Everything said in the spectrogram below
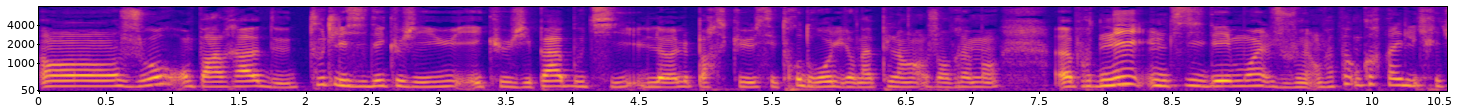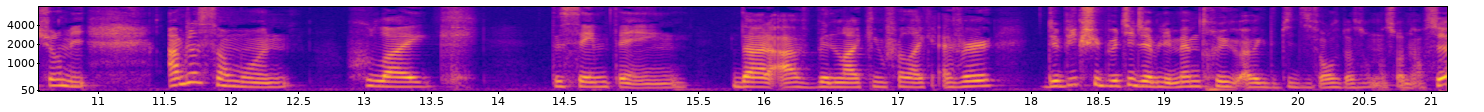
Un jour, on parlera de toutes les idées que j'ai eues et que j'ai pas abouti, lol, parce que c'est trop drôle, il y en a plein, genre vraiment. Euh, pour donner une petite idée, moi, je vais, on va pas encore parler de l'écriture, mais I'm just someone who like the same thing that I've been liking for like ever. Depuis que je suis petite, j'aime les mêmes trucs avec des petites différences, bien sûr, bien sûr, bien sûr.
